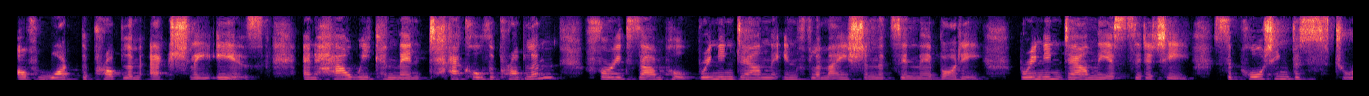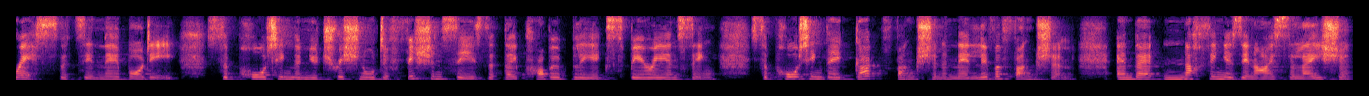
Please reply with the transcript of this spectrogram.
of what the problem actually is and how we can then tackle the problem. For example, bringing down down the inflammation that's in their body, bringing down the acidity, supporting the stress that's in their body, supporting the nutritional deficiencies that they're probably experiencing, supporting their gut function and their liver function, and that nothing is in isolation.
